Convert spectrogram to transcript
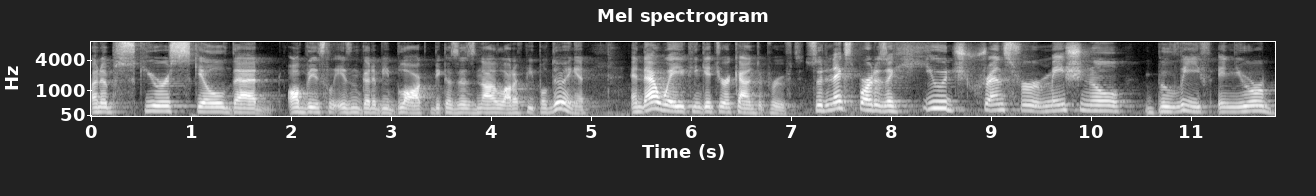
an obscure skill that obviously isn't going to be blocked because there's not a lot of people doing it. And that way you can get your account approved. So the next part is a huge transformational belief in your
